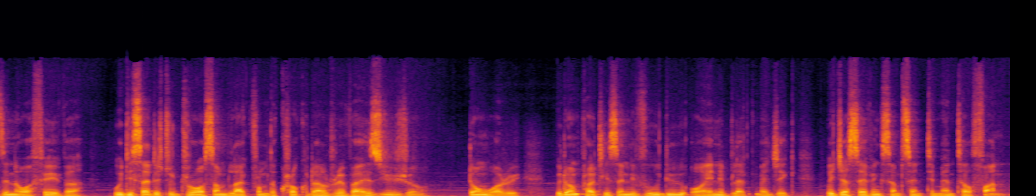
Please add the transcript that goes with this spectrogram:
Odds in our favor, we decided to draw some luck from the Crocodile River as usual. Don't worry, we don't practice any voodoo or any black magic, we're just having some sentimental fun.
